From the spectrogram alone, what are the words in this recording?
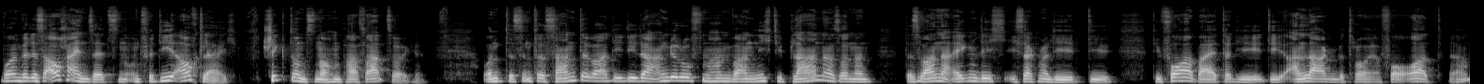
wollen wir das auch einsetzen und für die auch gleich. Schickt uns noch ein paar Fahrzeuge. Und das Interessante war, die, die da angerufen haben, waren nicht die Planer, sondern das waren eigentlich, ich sag mal, die, die, die Vorarbeiter, die, die Anlagenbetreuer vor Ort. Ja.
